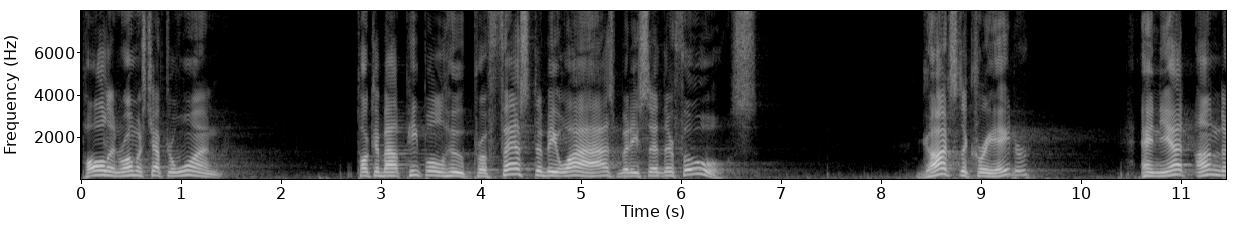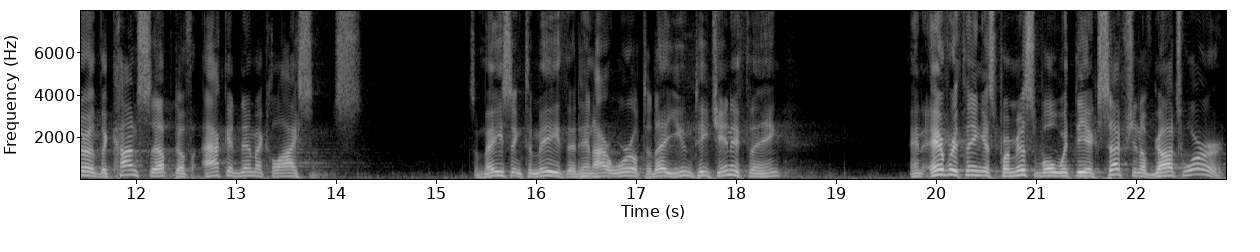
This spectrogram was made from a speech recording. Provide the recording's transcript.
Paul in Romans chapter 1 talked about people who profess to be wise, but he said they're fools. God's the creator and yet under the concept of academic license. It's amazing to me that in our world today, you can teach anything and everything is permissible with the exception of God's Word.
